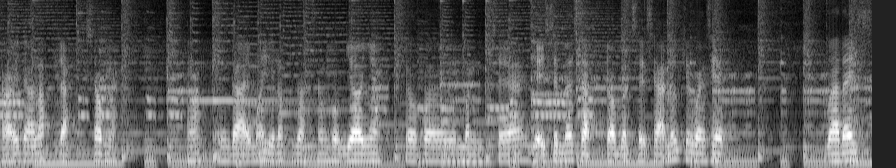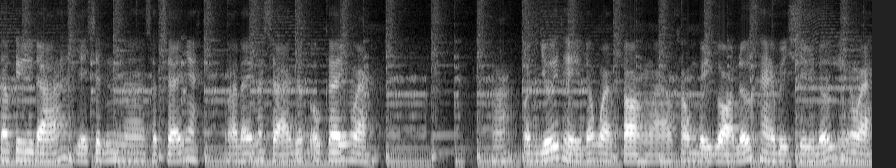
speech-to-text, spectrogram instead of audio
khởi đã lắp đặt xong nè đó, hiện tại mới vừa lắp sạch không còn dơ nha. Rồi mình sẽ vệ sinh nó sạch rồi mình sẽ xả nước cho các bạn xem. Và đây sau khi đã vệ sinh à, sạch sẽ nha. Và đây nó xả rất ok các bạn. Đó, bên dưới thì nó hoàn toàn là không bị gò nước hay bị xì nước nha các bạn.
